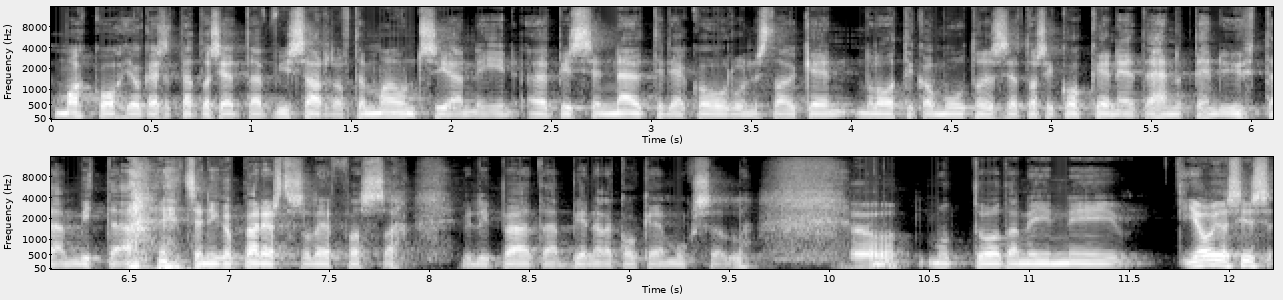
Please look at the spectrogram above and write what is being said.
Mako, joka sitä tosiaan tämä Wizard of the Mountsia, niin uh, pissi sen näyttelijäkouluun, niin sitä oikein nolottiko muut oli tosi kokeneet, että hän ei tehnyt yhtään mitään, että se niin pärjäsi leffassa ylipäätään pienellä kokemuksella. Mutta mut tuota niin, niin Joo, ja siis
